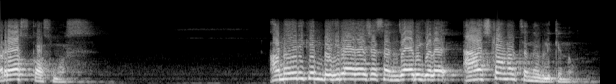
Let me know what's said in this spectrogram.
റോസ് കോസ്മോസ് അമേരിക്കൻ ബഹിരാകാശ സഞ്ചാരികളെ ആസ്ട്രോണറ്റ്സ് എന്ന് വിളിക്കുന്നു.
